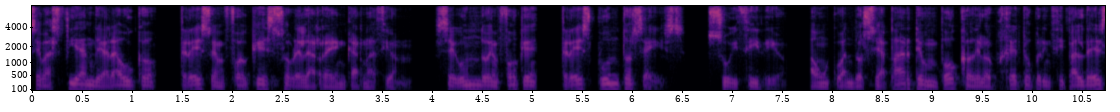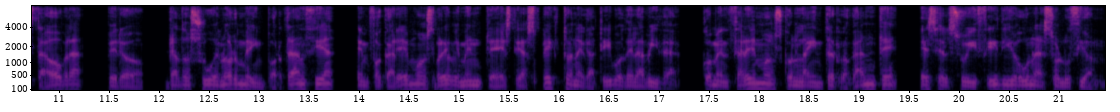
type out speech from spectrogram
Sebastián de Arauco, tres enfoques sobre la reencarnación. Segundo enfoque, 3.6. Suicidio. Aun cuando se aparte un poco del objeto principal de esta obra, pero, dado su enorme importancia, enfocaremos brevemente este aspecto negativo de la vida. Comenzaremos con la interrogante, ¿es el suicidio una solución?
